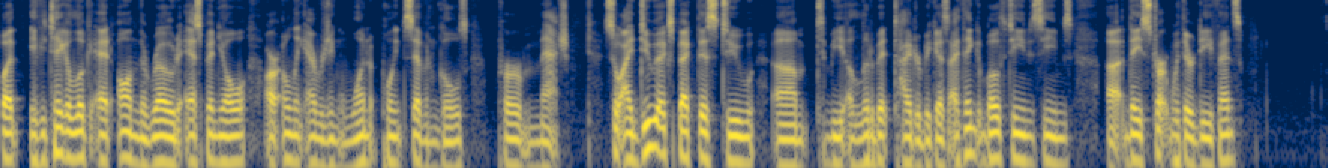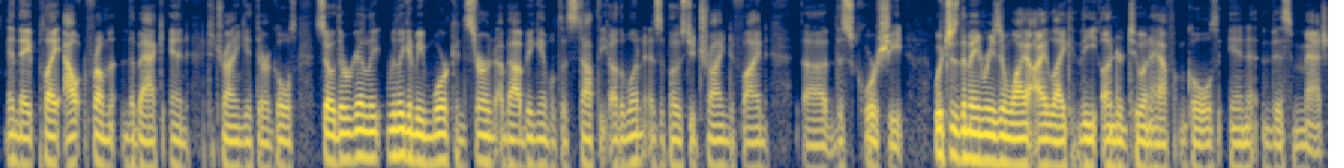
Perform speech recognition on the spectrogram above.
But if you take a look at on the road, Espanyol are only averaging 1.7 goals per match. So I do expect this to um, to be a little bit tighter because I think both teams seems uh, they start with their defense and they play out from the back end to try and get their goals. So they're really, really going to be more concerned about being able to stop the other one as opposed to trying to find uh, the score sheet which is the main reason why I like the under two and a half goals in this match.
